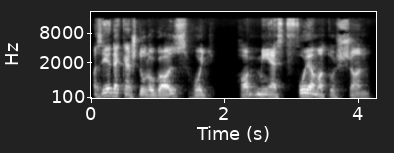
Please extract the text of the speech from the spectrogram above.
az érdekes dolog az, hogy ha mi ezt folyamatosan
